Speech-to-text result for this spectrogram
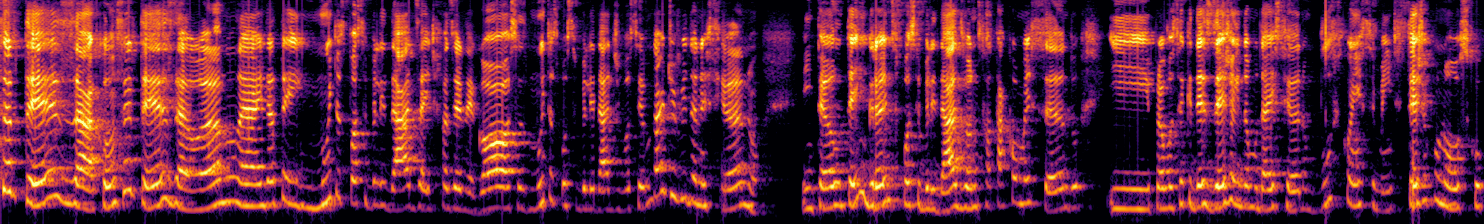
certeza, com certeza. O ano né, ainda tem muitas possibilidades aí de fazer negócios, muitas possibilidades de você mudar de vida nesse ano. Então, tem grandes possibilidades, o ano só está começando. E para você que deseja ainda mudar esse ano, busque conhecimento, esteja conosco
